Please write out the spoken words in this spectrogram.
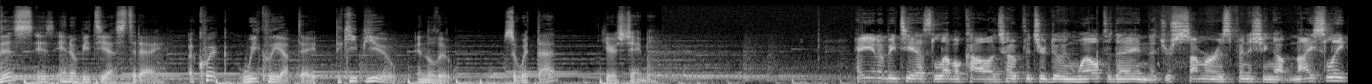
This is NOBTS Today, a quick weekly update to keep you in the loop. So, with that, here's Jamie. Hey, NOBTS Leavell College. Hope that you're doing well today and that your summer is finishing up nicely.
